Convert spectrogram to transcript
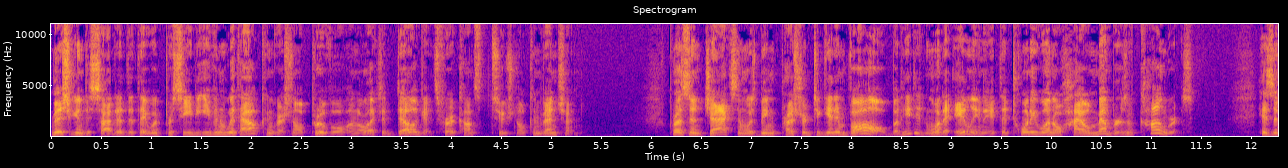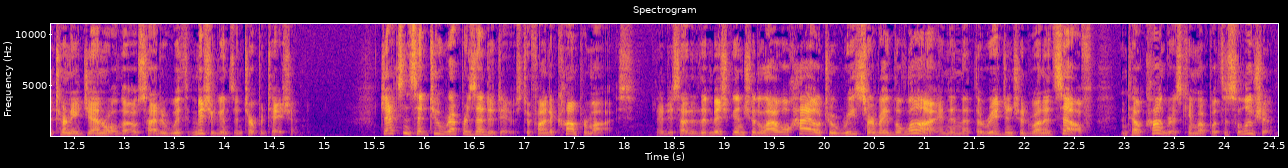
Michigan decided that they would proceed even without congressional approval and elected delegates for a constitutional convention. President Jackson was being pressured to get involved, but he didn't want to alienate the 21 Ohio members of Congress. His attorney general, though, sided with Michigan's interpretation. Jackson sent two representatives to find a compromise. They decided that Michigan should allow Ohio to resurvey the line and that the region should run itself until Congress came up with a solution.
